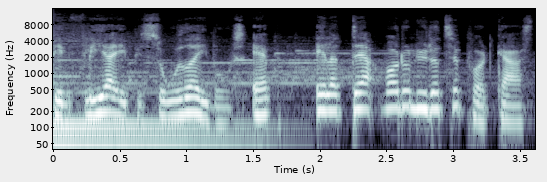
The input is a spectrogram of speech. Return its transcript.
Find flere episoder i vores app, eller der, hvor du lytter til podcast.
